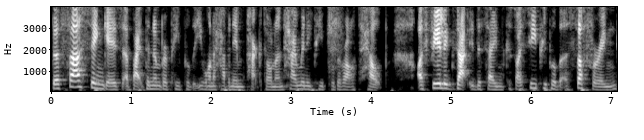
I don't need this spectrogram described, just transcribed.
The first thing is about the number of people that you want to have an impact on and how many people there are to help. I feel exactly the same because I see people that are suffering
